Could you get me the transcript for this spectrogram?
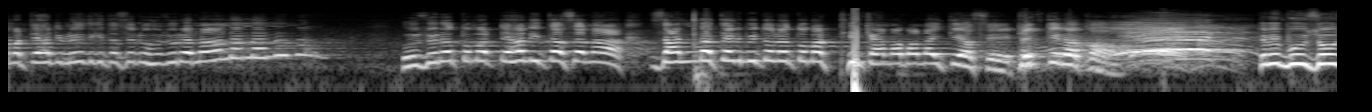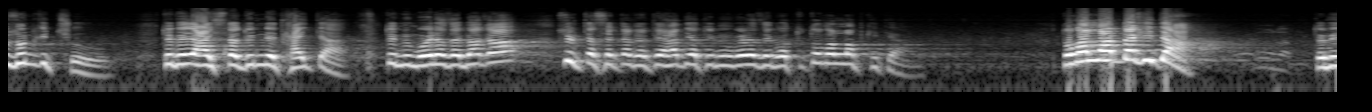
আমার টেহাটি লই দিতেছে হুজুরে। না না না না না। হুজুরে তোমার টেহা নিতেছে না, জান্নাতের ভিতরে তোমার ঠিকানা বানাইতে আছে। ঠিক কিনা কও? তুমি বুঝো ওজন কিচ্ছু? তুমি আইসটা দুনিয়া খাইতা, তুমি মরে যাইবা গা চুটটা সেটা টেহা দিয়া তুমি মরে যাইবা, তো তোমার লাভ কিতা? তোমার লাভটা কিতা? তুমি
